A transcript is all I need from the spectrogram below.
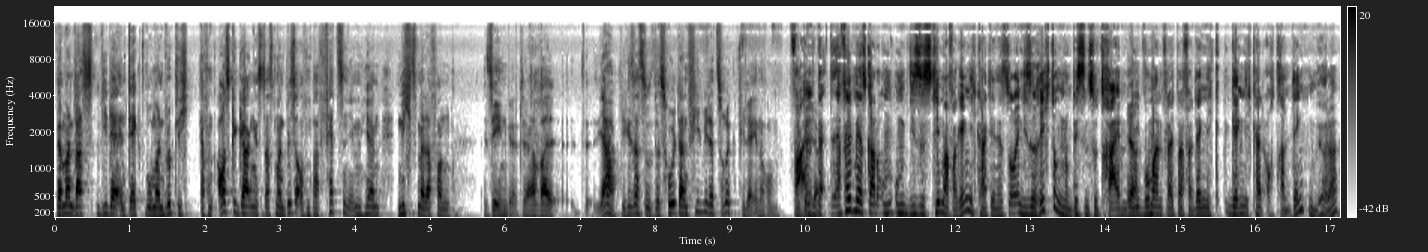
wenn man was wieder entdeckt, wo man wirklich davon ausgegangen ist, dass man bis auf ein paar Fetzen im Hirn nichts mehr davon sehen wird, ja. Weil, ja, wie gesagt, so, das holt dann viel wieder zurück, viele Erinnerungen. Vor allem, da, da fällt mir jetzt gerade um, um dieses Thema Vergänglichkeit jetzt so in diese Richtung noch ein bisschen zu treiben, Ja. wie, wo man vielleicht bei Vergänglichkeit auch dran denken würde.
